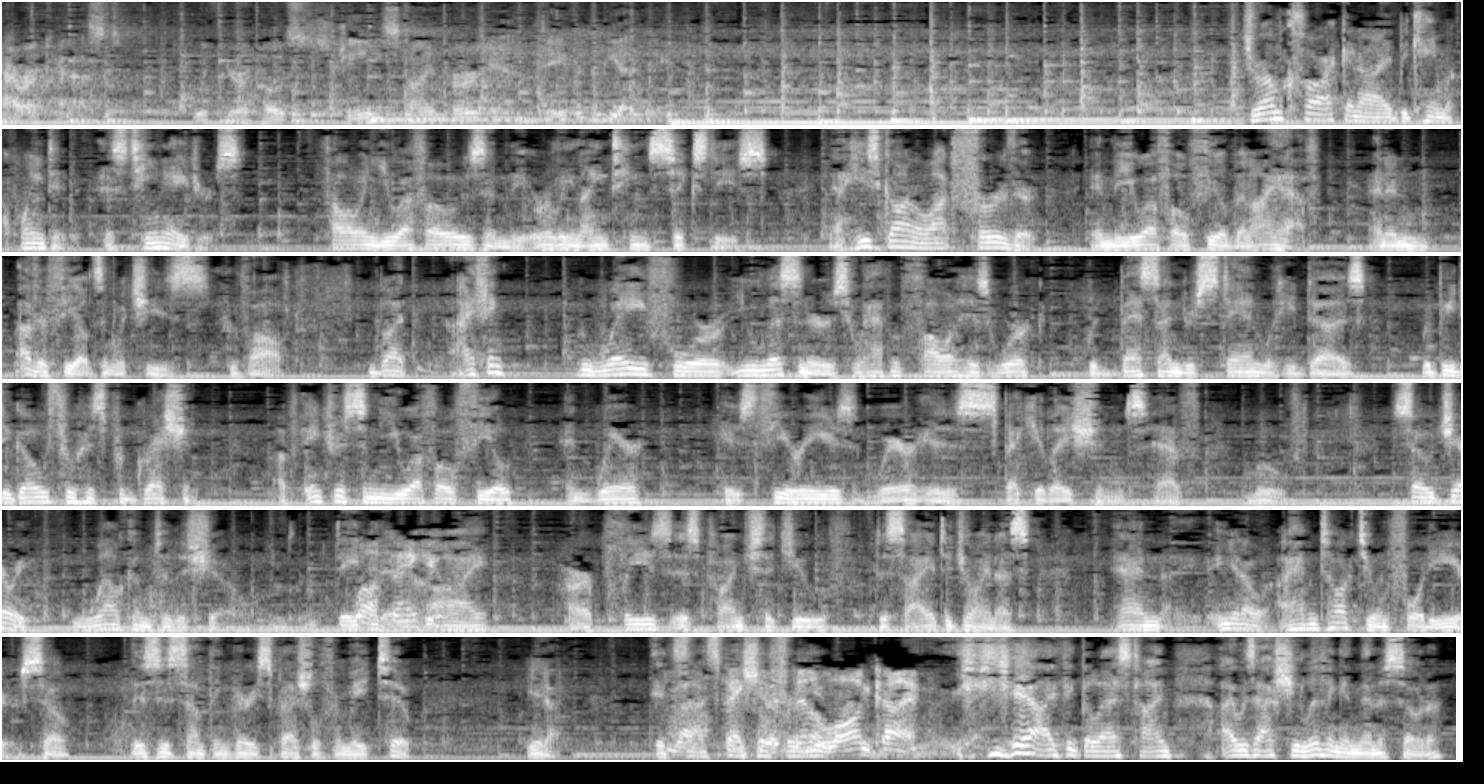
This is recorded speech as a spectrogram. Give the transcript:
Paracast with your hosts Gene Steinberg and David Biedny. Jerome Clark and I became acquainted as teenagers, following UFOs in the early 1960s. Now, he's gone a lot further in the UFO field than I have, and in other fields in which he's involved. But I think the way for you listeners who haven't followed his work would best understand what he does would be to go through his progression of interest in the UFO field and where his theories and where his speculations have moved. So, Jerry, welcome to the show. David well, and you. I are pleased as punch that you've decided to join us. And, you know, I haven't talked to you in 40 years, so this is something very special for me, too. You know, it's well, not special you. for been you. a long time. yeah, I think the last time I was actually living in Minnesota.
